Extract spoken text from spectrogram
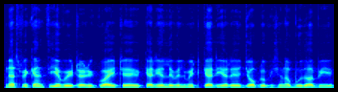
नेक्स्ट वैकेंसी है वेटर रिक्वाइट है कैरियर लेवल मिड कैरियर है जॉब लोकेशन अबू धाबी है।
